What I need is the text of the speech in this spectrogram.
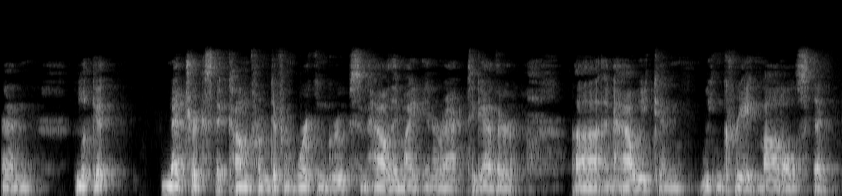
and look at metrics that come from different working groups and how they might interact together uh, and how we can we can create models that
